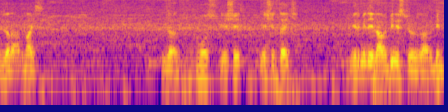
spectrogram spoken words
Güzel abi nice. Güzel. Muz, yeşil, yeşil tek. 20 değil abi 1000 istiyoruz abi 1000.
